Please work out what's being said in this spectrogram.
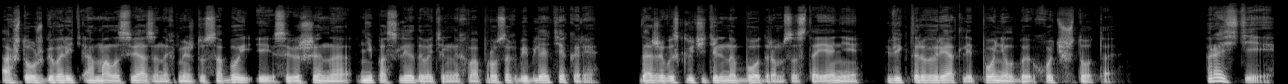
А что уж говорить о малосвязанных между собой и совершенно непоследовательных вопросах библиотекаря. Даже в исключительно бодром состоянии Виктор вряд ли понял бы хоть что-то. «Прости»,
